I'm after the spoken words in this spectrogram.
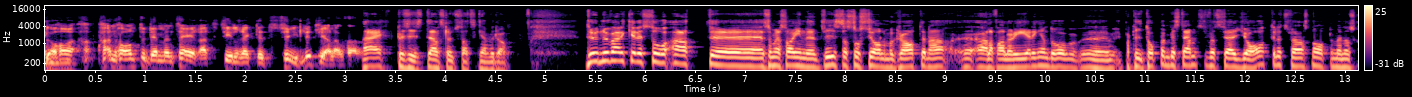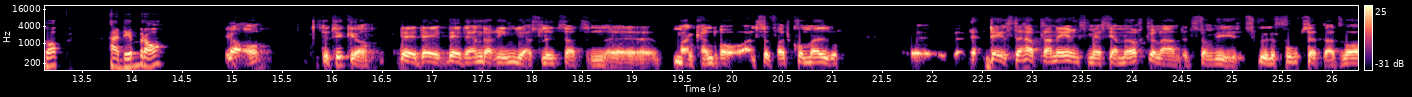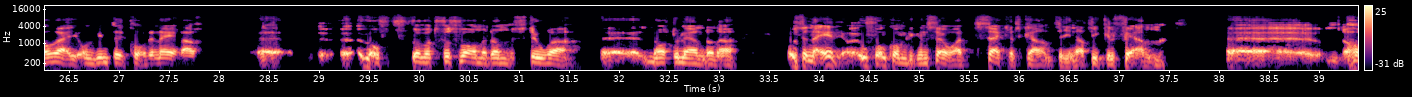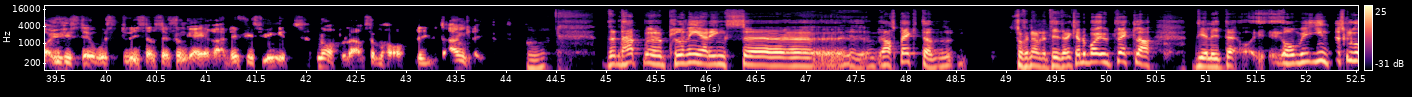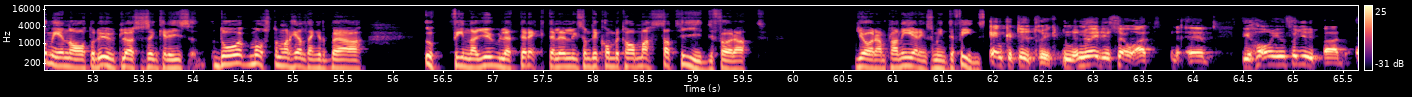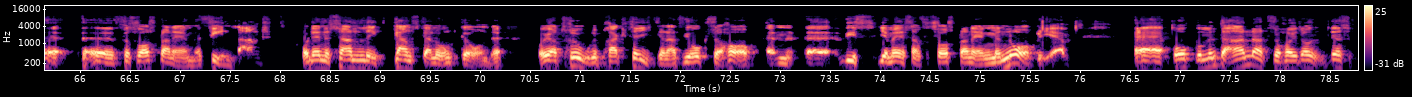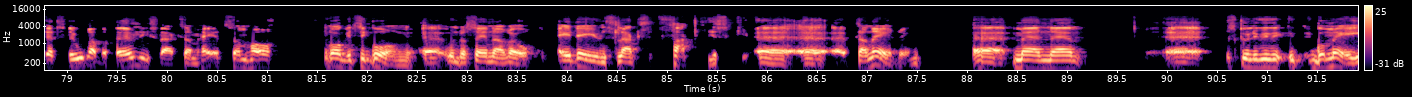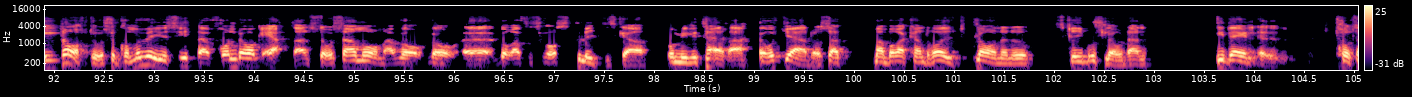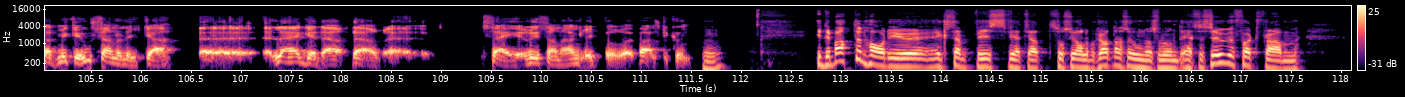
Har, han har inte dementerat tillräckligt tydligt i alla fall. Nej, precis den slutsatsen kan vi dra. Du, nu verkar det så att, eh, som jag sa inledningsvis, att Socialdemokraterna, eh, i alla fall regeringen då, eh, partitoppen bestämt sig för att säga ja till ett svenskt NATO-medlemskap. Är det bra? Ja, det tycker jag. Det, det, det är den enda rimliga slutsatsen eh, man kan dra. Alltså för att komma ur dels det här planeringsmässiga mörkerlandet som vi skulle fortsätta att vara i om vi inte koordinerar eh, vårt försvar med de stora eh, NATO-länderna. Och sen är det ofrånkomligen så att säkerhetsgarantin artikel 5 eh, har ju historiskt visat sig fungera. Det finns ju inget NATO-land som har blivit angripet. Mm. Den här eh, planeringsaspekten som vi nämnde tidigare, kan du bara utveckla det lite? Om vi inte skulle gå med i NATO och det utlöses en kris, då måste man helt enkelt börja uppfinna hjulet direkt eller liksom det kommer ta massa tid för att göra en planering som inte finns? Enkelt uttryckt, nu är det så att eh, vi har ju en fördjupad eh, eh, försvarsplanering med Finland och den är sannolikt ganska långtgående. Och jag tror i praktiken att vi också har en eh, viss gemensam försvarsplanering med Norge. Eh, och om inte annat så har ju de, den rätt stora övningsverksamhet som har dragits igång eh, under senare år eh, är det ju en slags faktisk eh, eh planering. Eh, men eh, eh, skulle vi gå med i NATO så kommer vi ju sitta från dag ett alltså och samordna vår, vår, våra försvarspolitiska och militära åtgärder så att man bara kan dra ut planen ur skrivbordslådan i det trots allt mycket osannolika eh, läge där, där eh, säg ryssarna angriper Baltikum. Mm. I debatten har det ju exempelvis vet jag att Socialdemokraternas ungdomsförbund SSU fört fram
